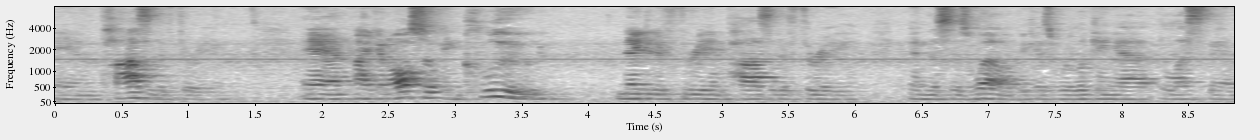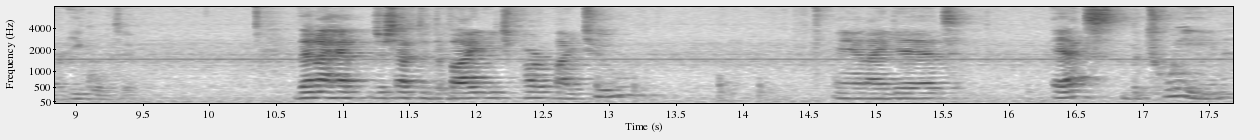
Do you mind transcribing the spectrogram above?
and positive 3. And I can also include negative 3 and positive 3 in this as well because we're looking at less than or equal to. Then I have, just have to divide each part by 2. And I get x between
